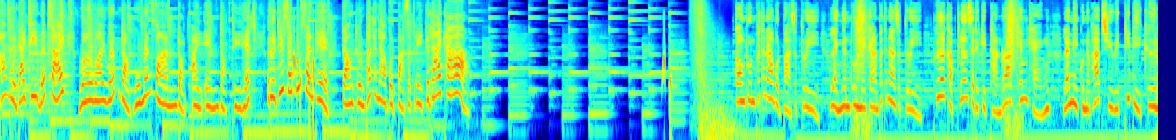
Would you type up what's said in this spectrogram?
ข้อมูลได้ที่เว็บไซต์ www.womenfund.in.th หรือที่ Facebook Fanpage กองทุนพัฒนาบทบาทสตรีก็ได้ค่ะ กองทุนพัฒนาบทบาทสตรี แหล่งเงินทุนในการพัฒนาสตรี เพื่อขับเคลื่อนเศรษฐกิจฐานรากเข้มแข็ง และมีคุณภาพชีวิตที่ดีขึ้น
